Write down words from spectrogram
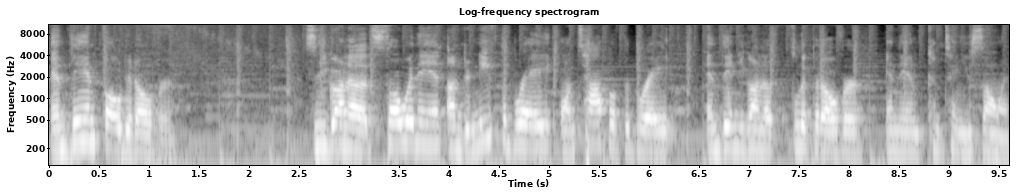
and then fold it over. So you're gonna sew it in underneath the braid, on top of the braid, and then you're gonna flip it over and then continue sewing.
